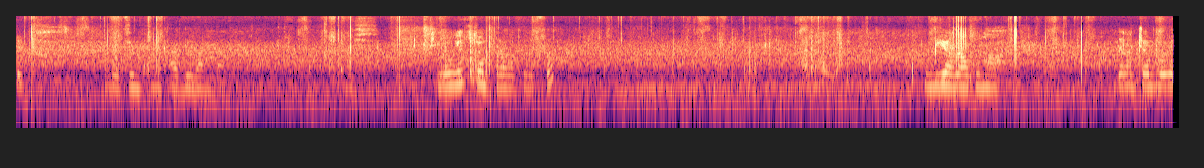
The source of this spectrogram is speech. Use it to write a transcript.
됐다. 근데 지금 좀 가져간다. 여기 점프라고 했어? 미안하구나. 내가 점프를 내가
